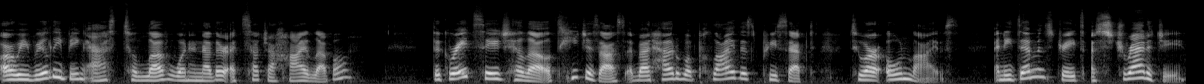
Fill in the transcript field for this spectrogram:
Are we really being asked to love one another at such a high level? The great sage Hillel teaches us about how to apply this precept to our own lives, and he demonstrates a strategy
